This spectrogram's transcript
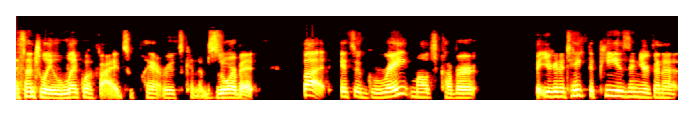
essentially liquefied so plant roots can absorb it. But it's a great mulch cover, but you're going to take the peas and you're going to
